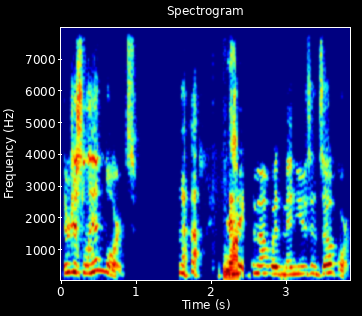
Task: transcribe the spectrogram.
they're just landlords. and Wow. they come out with menus and so forth.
